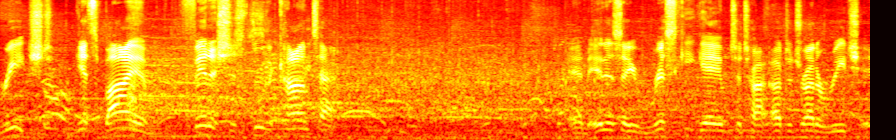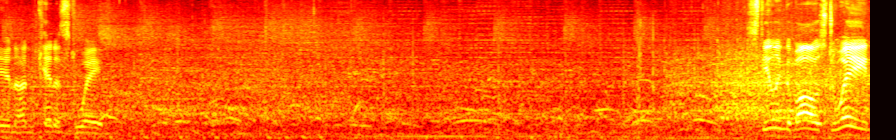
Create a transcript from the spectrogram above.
He reached, gets by him, finishes through the contact. And it is a risky game to try uh, to try to reach in on Kenneth Duane. Stealing the ball is Duane.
